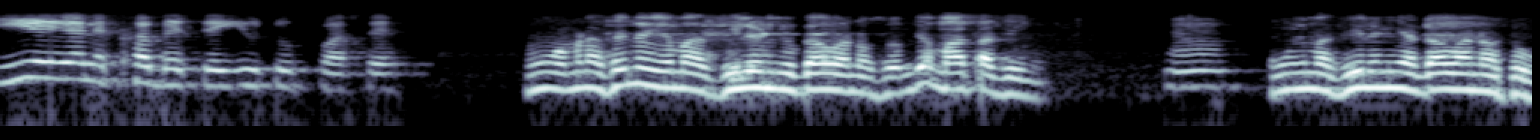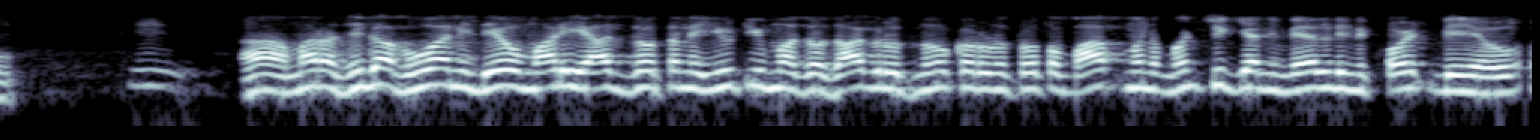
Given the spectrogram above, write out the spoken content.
એ એને ખબર છે યુટ્યુબ પાસે. હું હમણાં છે ને એમાં ઝીલણીયું ગાવાનો છું સમજો માતાજી હું એમાં ઝીલણીયા ગાવાનો છું. હા મારા જીગા ભુવાની દેવ માળી આજ જો તને યુટ્યુબમાં જો જાગૃત ન કરું તો તો બાપ મને મનસુખિયાની મેલડી ની કોર્ટ બી એવું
